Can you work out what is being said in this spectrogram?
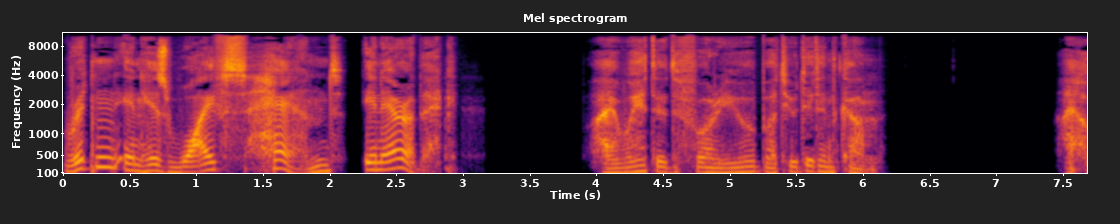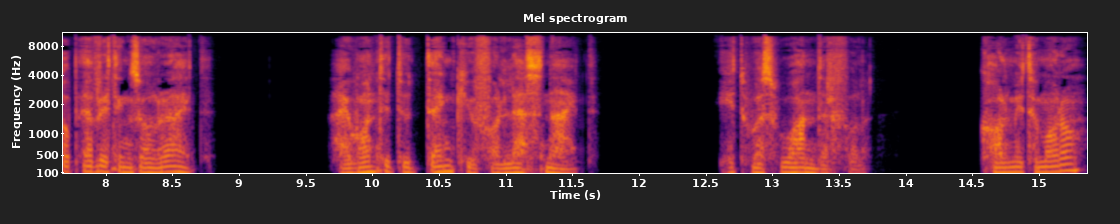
written in his wife's hand in Arabic. I waited for you, but you didn't come. I hope everything's all right. I wanted to thank you for last night. It was wonderful. Call me tomorrow?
